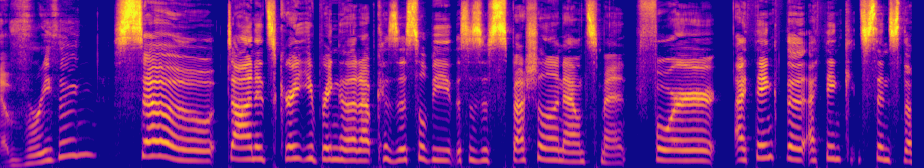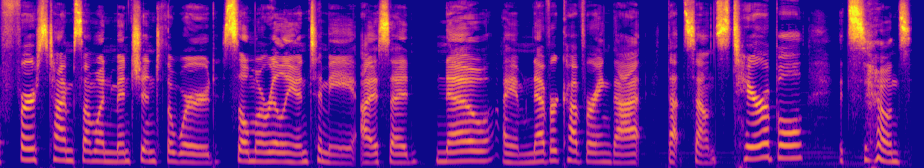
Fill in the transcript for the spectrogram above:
everything. So, Don, it's great you bring that up because this will be this is a special announcement for I think the I think since the first time someone mentioned the word Silmarillion to me, I said, "No, I am never covering that. That sounds terrible. It sounds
